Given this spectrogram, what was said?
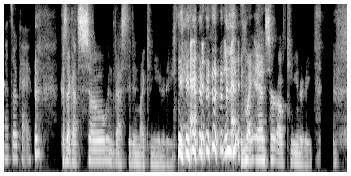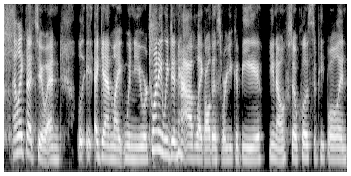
That's okay. because i got so invested in my community Yes, yes. in my answer of community I like that too. And again, like when you were 20, we didn't have like all this where you could be, you know, so close to people in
